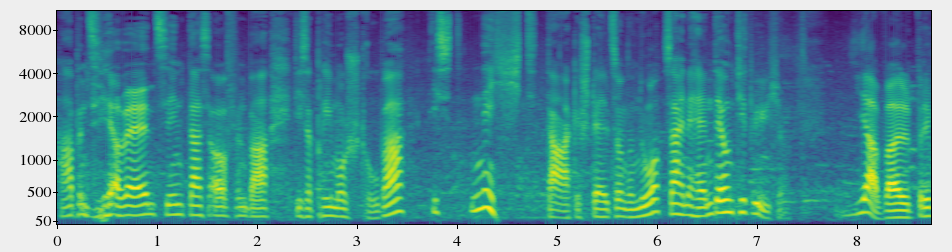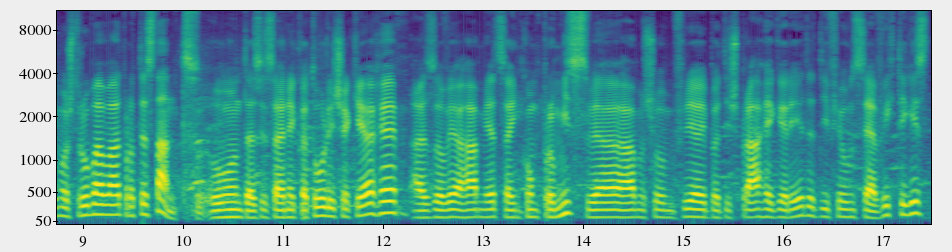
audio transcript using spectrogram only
haben Sie erwähnt, sind das offenbar. Dieser Primo Strubar ist nicht dargestellt, sondern nur seine Hände und die Bücher. Ja, weil Primo Struba war Protestant und das ist eine katholische Kirche. Also wir haben jetzt einen Kompromiss. Wir haben schon früher über die Sprache geredet, die für uns sehr wichtig ist.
